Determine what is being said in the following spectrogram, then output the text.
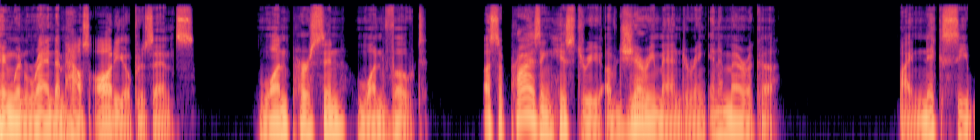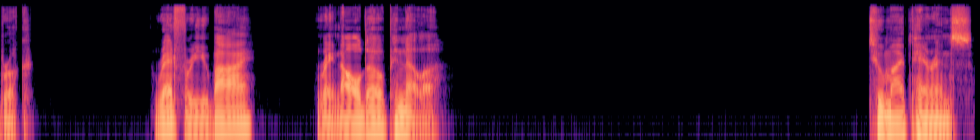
Penguin Random House Audio presents One Person, One Vote A Surprising History of Gerrymandering in America by Nick Seabrook. Read for you by Reynaldo Piniella. To my parents,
